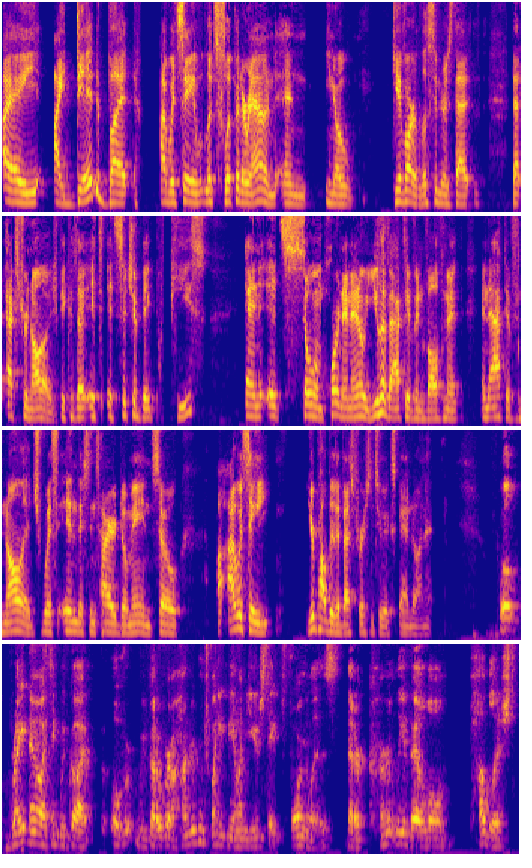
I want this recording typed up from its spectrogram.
I I did, but I would say let's flip it around and you know give our listeners that that extra knowledge because it's it's such a big piece and it's so important. And i know you have active involvement and active knowledge within this entire domain. So i would say you're probably the best person to expand on it. Well right now i think we've got over we've got over 120 beyond use date formulas that are currently available published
